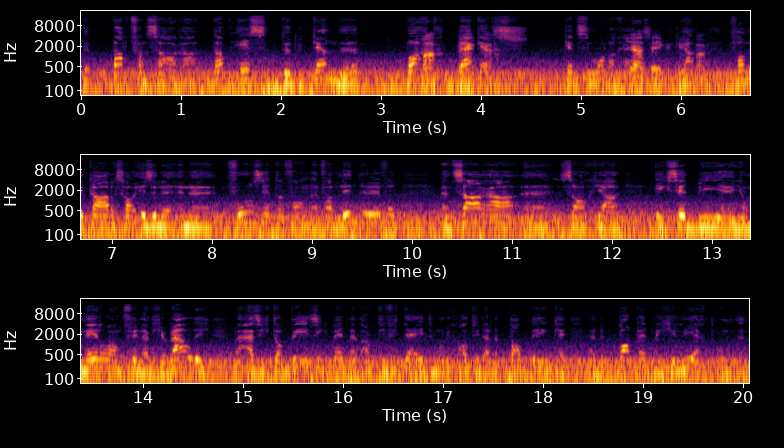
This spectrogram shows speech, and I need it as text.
de pap van Sarah, dat is de bekende Bart, Bart Bekkers. Kent ze nog, hè? Jazeker, Ja, Bart. van de Kaderschouw is een, een, een voorzitter van, eh, van Lindeheuvel. En Sarah eh, zag, ja, ik zit bij eh, Jong Nederland, vind het geweldig. Maar als ik toch bezig ben met activiteiten, moet ik altijd aan de pap denken. En de pap heeft me geleerd om een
